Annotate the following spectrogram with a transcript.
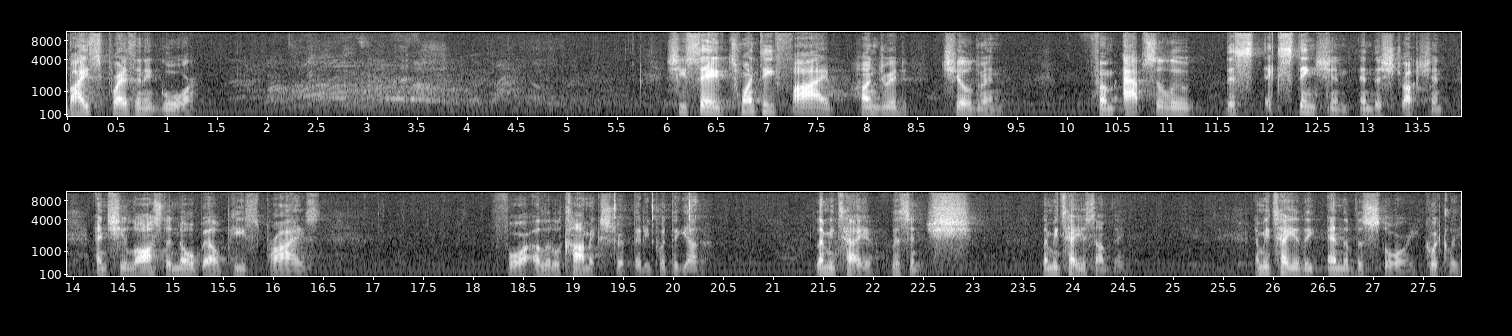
Vice President Gore. She saved 2,500 children from absolute dis- extinction and destruction. And she lost the Nobel Peace Prize for a little comic strip that he put together. Let me tell you, listen, shh. Let me tell you something. Let me tell you the end of the story quickly.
